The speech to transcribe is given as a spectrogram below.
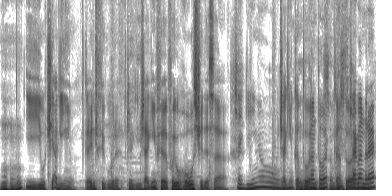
uhum. e o Tiaguinho grande figura. Tiaguinho. Tiaguinho foi o host dessa. Tiaguinho. O Tiaguinho cantor. Cantor. cantor. Tiago André.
